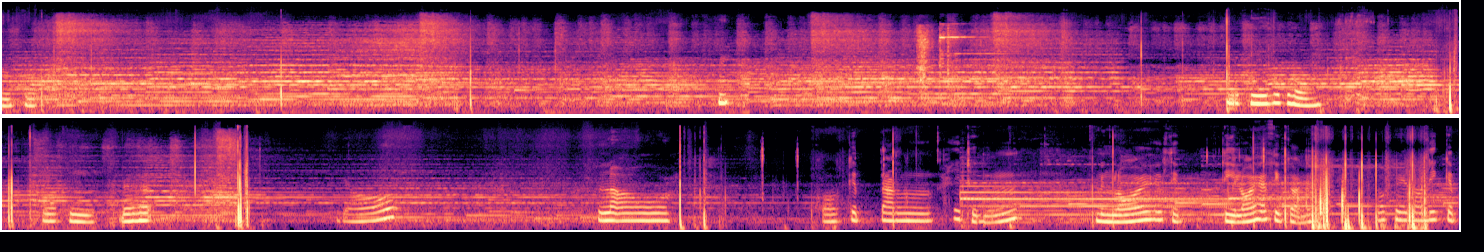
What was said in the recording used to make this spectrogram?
นะครับโอเคครับผมโอเคนะฮะ อเก็บตังค์ให้ถึงหนึ่งร้อยห้าสิบสี่ร้อยห้าสิบก่อนนะ โอเค ตอนนี้เก็บ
